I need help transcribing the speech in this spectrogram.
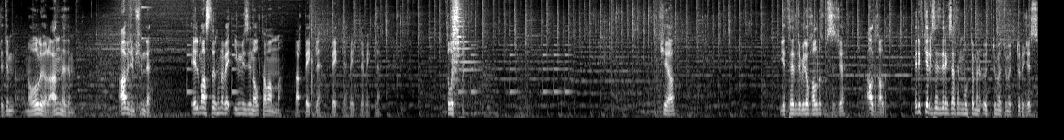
Dedim ne oluyor lan dedim. Abicim şimdi. Elmas zırhını ve invizin ol tamam mı? Bak bekle. Bekle bekle bekle. Kılıç. İki al. Yeterince blok aldık mı sizce? Aldık aldık. Herif gelirse direkt zaten muhtemelen öttüm öttüm öttüreceğiz.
